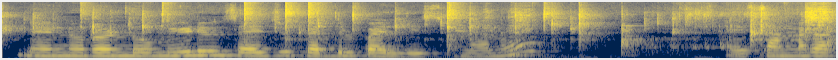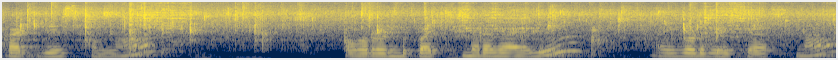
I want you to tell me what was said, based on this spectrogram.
నేను రెండు మీడియం సైజు పెద్దలపాయలు తీసుకున్నాను. అవి సన్నగా కట్ చేసుకున్నాను ఒక రెండు పచ్చిమిరకాయలు అవి కూడా వేసేస్తున్నాను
